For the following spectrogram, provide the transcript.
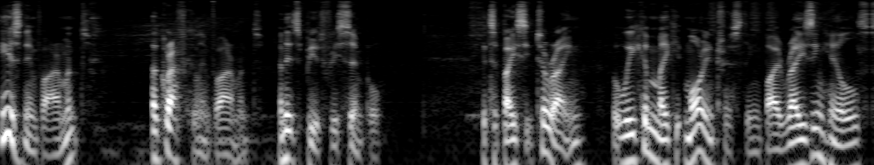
Here's an environment, a graphical environment, and it's beautifully simple. It's a basic terrain, but we can make it more interesting by raising hills,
